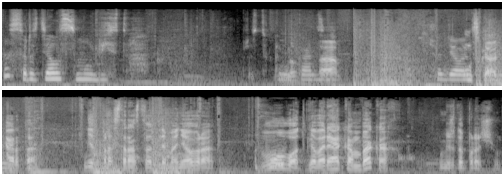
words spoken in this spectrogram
Нессер сделал самоубийство. Просто камикадзе. Ну, Да. Что делать? Узкая карта. Нет пространства для маневра. Ну вот, говоря о камбэках, между прочим.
